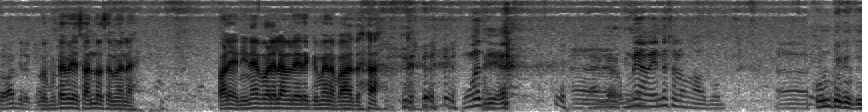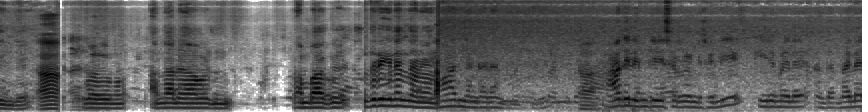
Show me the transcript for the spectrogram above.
இப்போ விட்ட பெரிய சந்தோஷம் என்ன பழைய நினைவுகள் எல்லாம் இதுல இருக்குமே நான் பார்த்தா. மோதி. உண்மையாக என்ன சொல்லுவாங்க அப்போ குண்டு இருக்கு இங்கே. அங்கால ரம்பாக்கு குதிரைக்கினம் தானே. ஆதி அங்கே ஆதி லிங்கேஸ்வரர்னு சொல்லி கீரை மேலே அந்த மலை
